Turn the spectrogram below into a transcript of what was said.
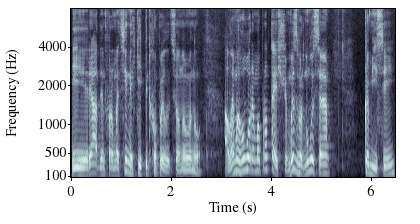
і ряд інформаційних, які підхопили цю новину. Але ми говоримо про те, що ми звернулися комісії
